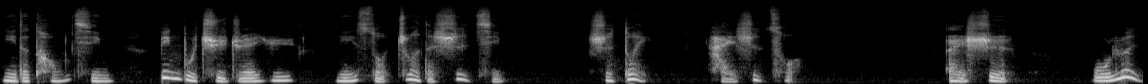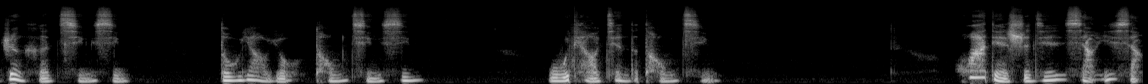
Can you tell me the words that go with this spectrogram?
你的同情并不取决于你所做的事情是对。还是错，而是无论任何情形，都要有同情心，无条件的同情。花点时间想一想，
